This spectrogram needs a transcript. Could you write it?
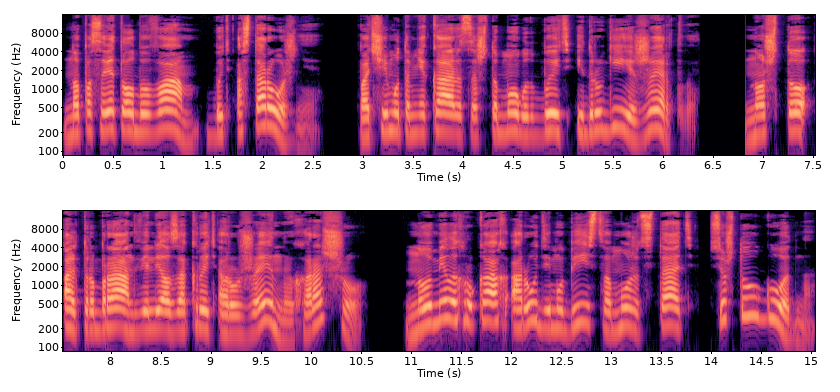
Но посоветовал бы вам быть осторожнее. Почему-то мне кажется, что могут быть и другие жертвы. Но что Альтробран велел закрыть оружейную, хорошо. Но в умелых руках орудием убийства может стать все что угодно,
